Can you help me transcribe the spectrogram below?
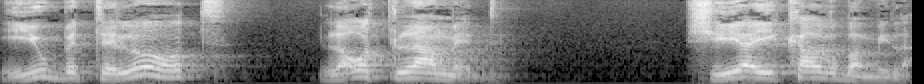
יהיו בטלות לאות ל', שהיא העיקר במילה.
